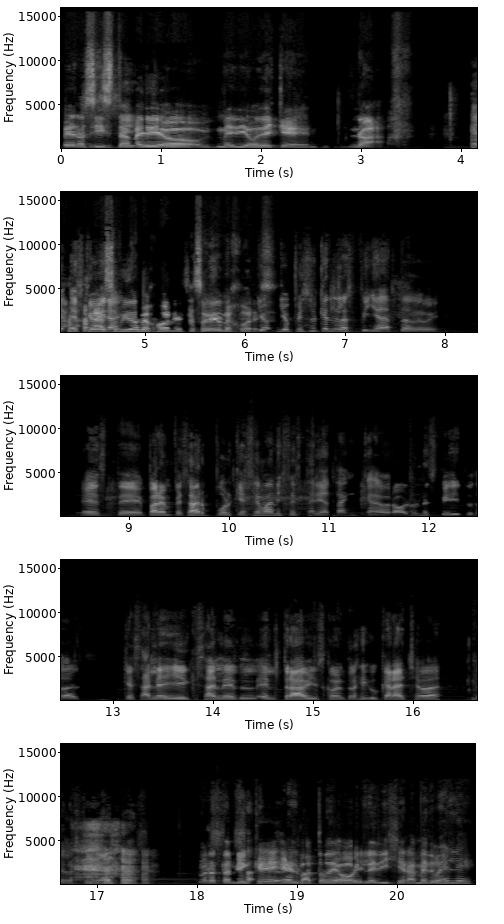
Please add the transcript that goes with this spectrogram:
Pero sí, Sí, sí, está sí. medio, medio de que. No. Es- que ha mira, subido mejores, ha subido mejores. yo, yo pienso que el de las piñatas, güey. Este, para empezar, ¿por qué se manifestaría tan cabrón un espíritu, sabes? Que sale ahí, que sale el, el Travis con el traje cucaracha, ¿va? De las piñatas. Bueno, también que el vato de hoy le dijera, me duele.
